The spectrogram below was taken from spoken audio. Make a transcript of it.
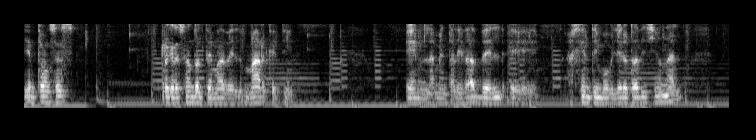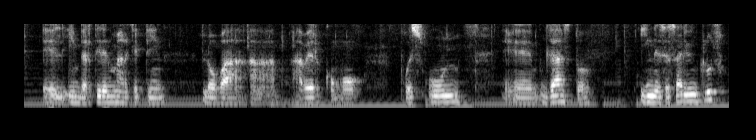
Y entonces, regresando al tema del marketing, en la mentalidad del eh, agente inmobiliario tradicional, el invertir en marketing lo va a, ver como pues un eh, gasto innecesario incluso.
